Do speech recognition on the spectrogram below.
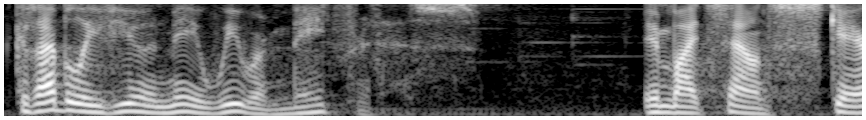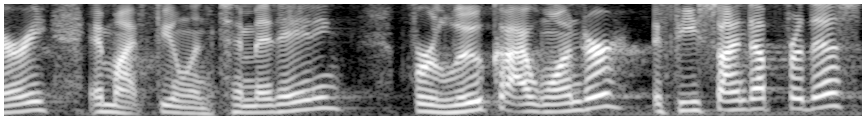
Because I believe you and me, we were made for this. It might sound scary, it might feel intimidating. For Luke, I wonder if he signed up for this.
